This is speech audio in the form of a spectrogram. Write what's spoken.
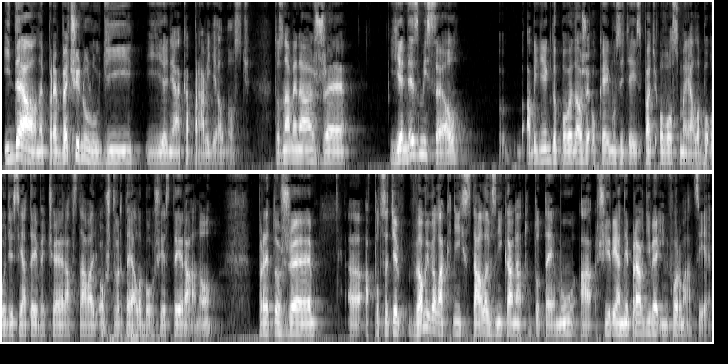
ideálne pre väčšinu ľudí je nejaká pravidelnosť. To znamená, že je nezmysel aby niekto povedal, že OK, musíte ísť spať o 8 alebo o 10 večer a vstávať o 4 alebo o 6 ráno, pretože e, a v podstate veľmi veľa kníh stále vzniká na túto tému a šíria nepravdivé informácie.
